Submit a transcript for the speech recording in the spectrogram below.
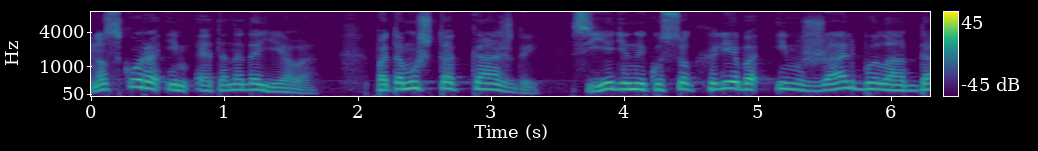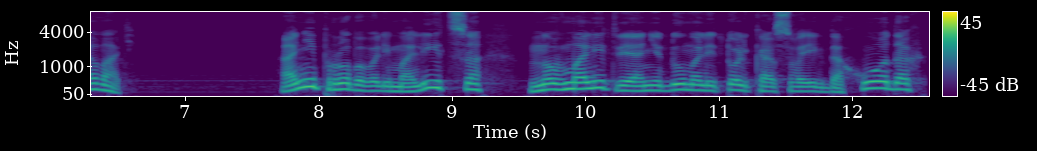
Но скоро им это надоело, потому что каждый съеденный кусок хлеба им жаль было отдавать. Они пробовали молиться, но в молитве они думали только о своих доходах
